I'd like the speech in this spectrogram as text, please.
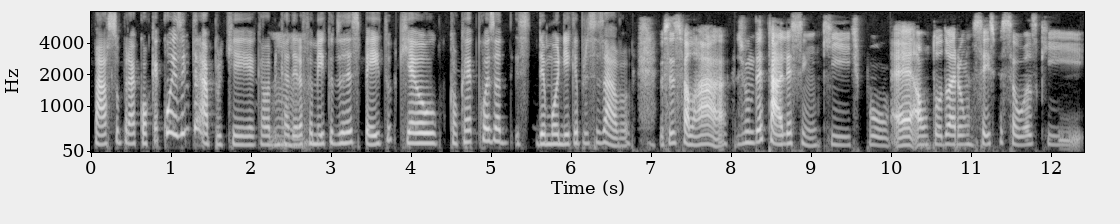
espaço pra qualquer coisa entrar, porque aquela brincadeira Uhum. foi meio que o desrespeito que eu, qualquer coisa demoníaca precisava. Eu preciso falar de um detalhe, assim, que, tipo, é, ao todo eram seis pessoas que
